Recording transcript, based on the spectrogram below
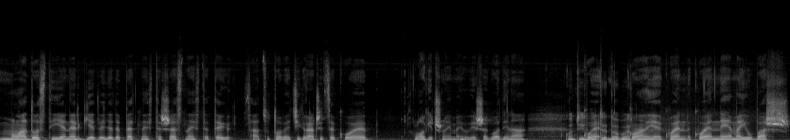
mladosti i energije 2015. 16. te sad su to već igračice koje logično imaju više godina, Kontinuitet dobar. koje, koje, koje nemaju baš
